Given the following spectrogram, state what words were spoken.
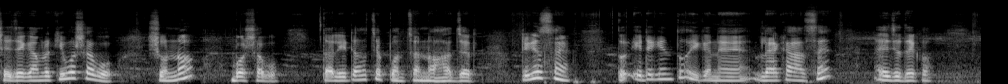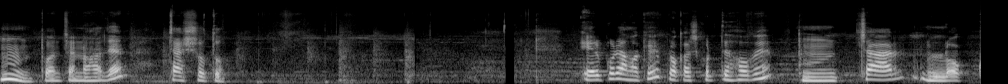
সেই জায়গায় আমরা কি বসাবো? শূন্য বসাবো। তাহলে এটা হচ্ছে পঞ্চান্ন হাজার, ঠিক আছে? তো এটা কিন্তু এখানে লেখা আছে, এই যে দেখো, হুম, পঞ্চান্ন হাজার চারশত। এরপরে আমাকে প্রকাশ করতে হবে চার লক্ষ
